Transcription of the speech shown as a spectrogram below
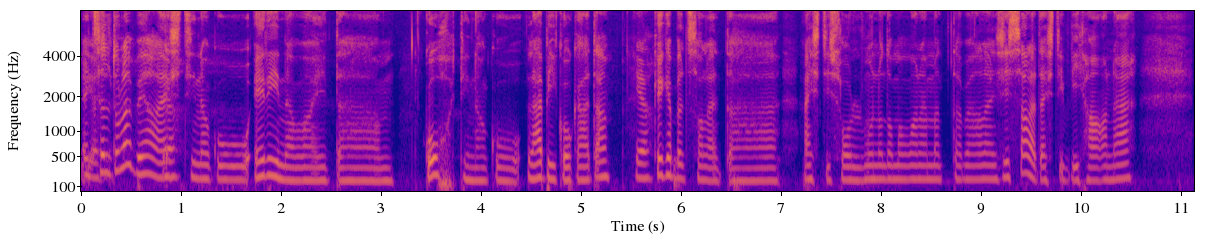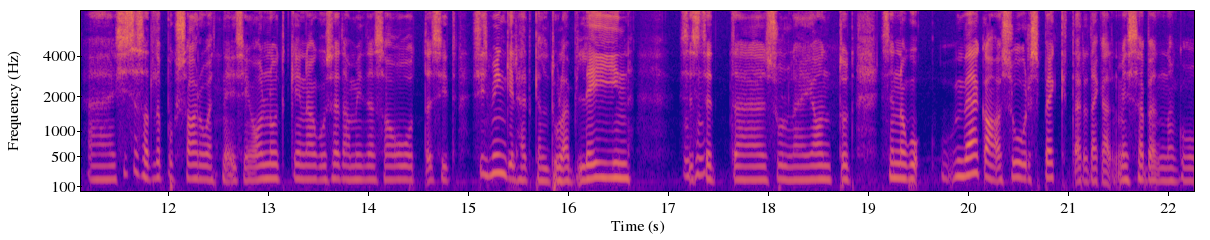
et ja, seal tuleb jaa hästi ja. nagu erinevaid äh, kohti nagu läbi kogeda. kõigepealt sa oled äh, hästi solvunud oma vanemate peale, siis sa oled hästi vihane äh,, siis sa saad lõpuks aru, et neis ei olnudki nagu seda, mida sa ootasid, siis mingil hetkel tuleb lein, sest mhm. et äh, sulle ei antud, see on nagu väga suur spekter tegelikult, mis sa pead nagu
